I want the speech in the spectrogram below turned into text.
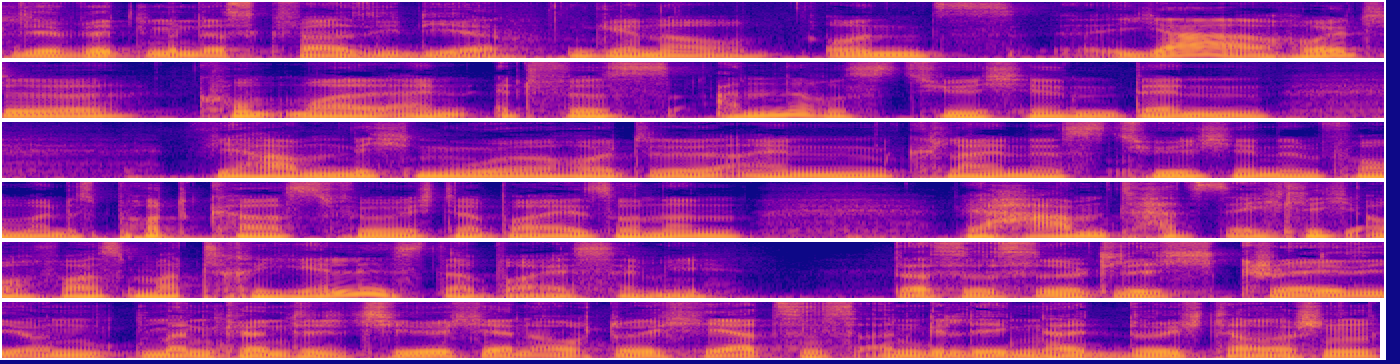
Wir widmen das quasi dir. Genau. Und ja, heute kommt mal ein etwas anderes Türchen, denn wir haben nicht nur heute ein kleines Türchen in Form eines Podcasts für euch dabei, sondern wir haben tatsächlich auch was Materielles dabei, Sammy. Das ist wirklich crazy und man könnte die Türchen auch durch Herzensangelegenheit durchtauschen,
